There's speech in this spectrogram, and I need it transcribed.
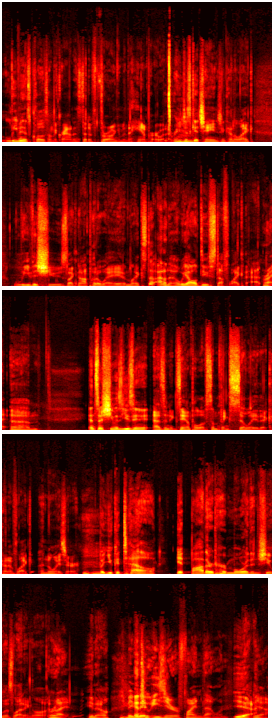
leaving his clothes on the ground instead of throwing him in the hamper or whatever. He just Mhm. get changed and kind of like leave his shoes like not put away and like stuff. I don't know. We all do stuff like that. Right. Um, and so she was using it as an example of something silly that kind of like annoys her. Mhm. But you could tell it bothered her more than she was letting on. right. You know? It's maybe And it- too easy to find that one. Yeah. Yeah.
